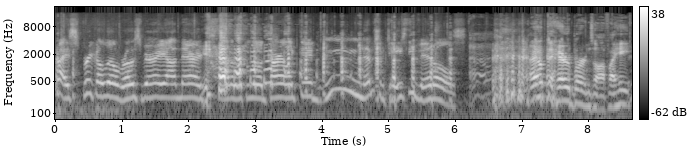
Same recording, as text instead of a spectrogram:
Right, sprinkle a little rosemary on there, and smother with a little garlic, dude. Mmm, them some tasty vittles. I hope the hair burns off. I hate.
